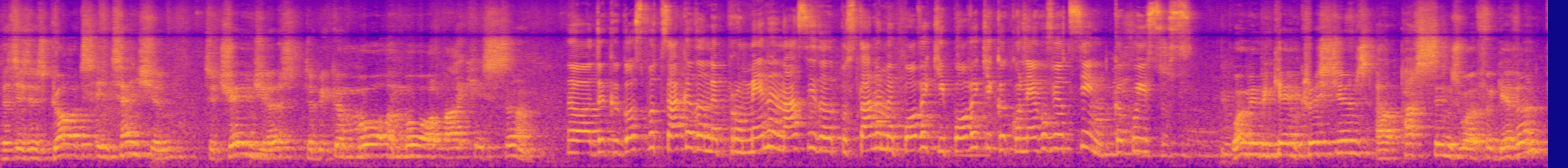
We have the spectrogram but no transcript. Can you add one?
that it is God's intention to change us to become more and more like His Son. а, дека Господ сака да не промене нас и да постанеме повеќе и повеќе како неговиот син, како Исус. When we became Christians, our past sins were forgiven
